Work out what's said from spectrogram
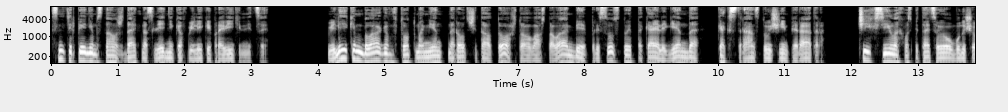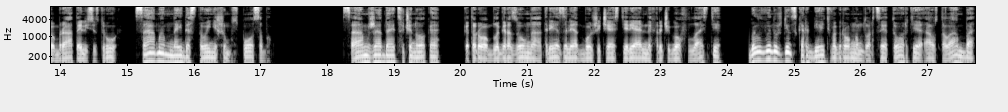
с нетерпением стал ждать наследников великой правительницы. Великим благом в тот момент народ считал то, что в Асталамбе присутствует такая легенда, как странствующий император, в чьих силах воспитать своего будущего брата или сестру самым наидостойнейшим способом. Сам же Адай Цучинока, которого благоразумно отрезали от большей части реальных рычагов власти, был вынужден скорбеть в огромном дворце Торте Аусталамба,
